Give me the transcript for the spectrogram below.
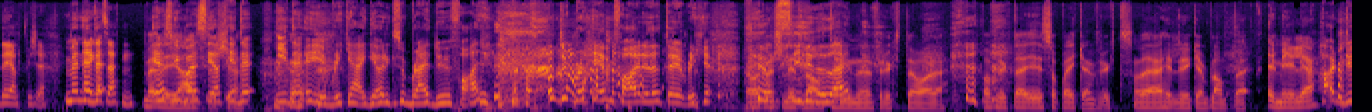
det hjelper ikke. Men jeg det- har sett den. Men jeg skulle bare si at i det, I det øyeblikket her, Georg, så blei du far. Du blei en far i dette øyeblikket. Det var kanskje litt lavthengende frukt, det var det. Og frukt er, sopp er ikke en frukt, og det er heller ikke en plante. Emilie? Har du,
